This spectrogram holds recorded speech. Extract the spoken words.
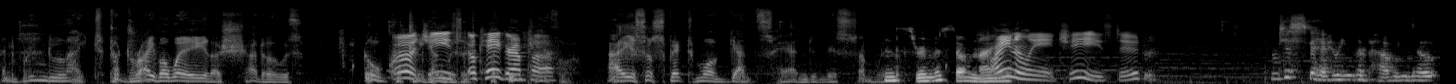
and bring light to drive away the shadows. Go oh, quickly, young jeez. wizard, Okay, but be Grandpa. Careful. I suspect Morganthe's hand in this somewhere. this room is so nice. finally, jeez, dude. I'm just spamming the bowing note.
